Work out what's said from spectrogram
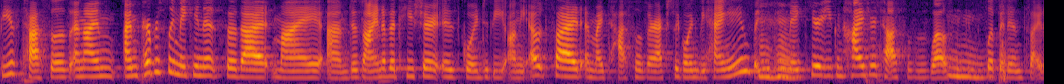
these tassels and I'm, I'm purposely making it so that my um, design of the t-shirt is going to be on the outside and my tassels are actually going to be hanging, but mm -hmm. you can mm-hmm. make your, you can hide your tassels as well so mm -hmm. you can mm-hmm. flip it inside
